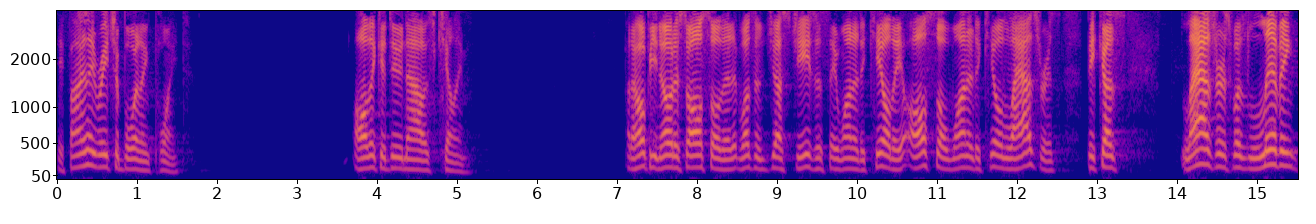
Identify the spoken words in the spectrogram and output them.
They finally reached a boiling point. All they could do now is kill him. But I hope you noticed also that it wasn't just Jesus they wanted to kill, they also wanted to kill Lazarus because Lazarus was living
